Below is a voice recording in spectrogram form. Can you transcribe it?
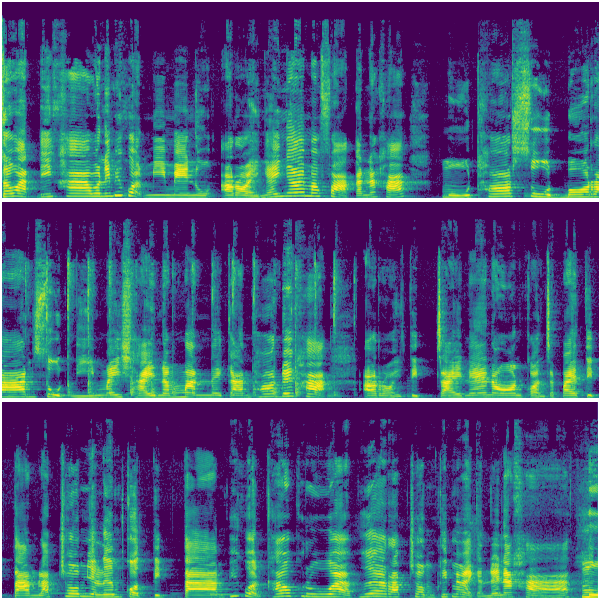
สวัสดีค่ะ วันนี้พี่ขวดมีเมนูอร่อยง่าย ๆ มาฝากกันนะคะ หมูทอดสูตรโบราณ สูตรนี้ไม่ใช้น้ำมันในการทอดด้วยค่ะ อร่อยติดใจแน่นอนก่อนจะไปติดตามรับชมอย่าลืมกดติดามพี่ขวดเข้าครัวเพื่อรับชมคลิปใหม่ๆกันด้วยนะคะ หมู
